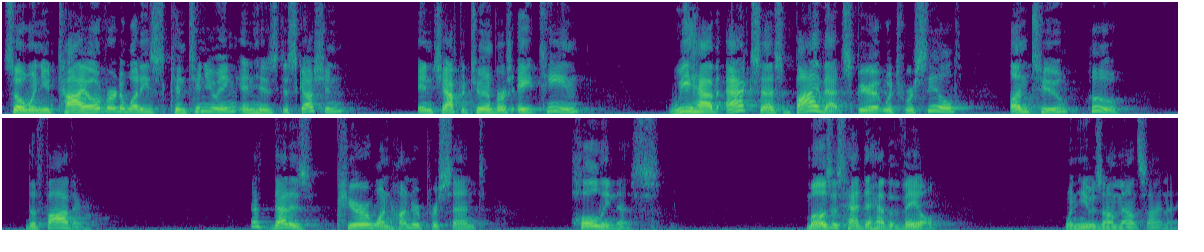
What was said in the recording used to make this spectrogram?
So when you tie over to what he's continuing in his discussion in chapter 2 and verse 18, we have access by that Spirit which we're sealed unto who? The Father. That is pure 100% holiness. Moses had to have a veil when he was on Mount Sinai.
